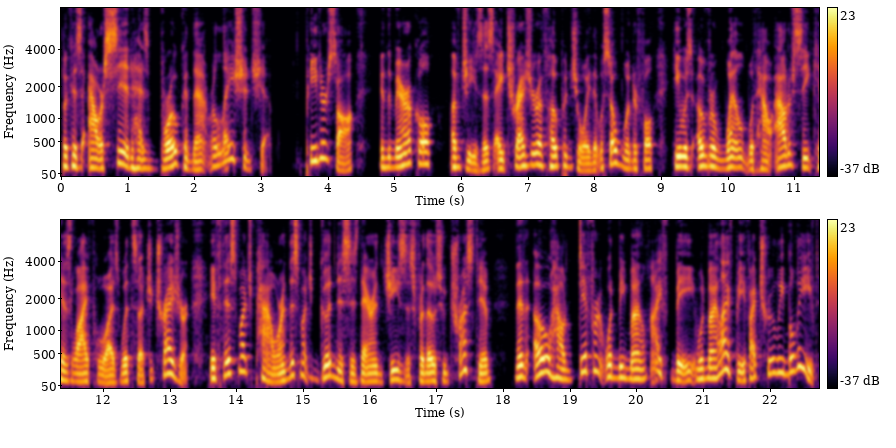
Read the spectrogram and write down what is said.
because our sin has broken that relationship. Peter saw in the miracle of Jesus, a treasure of hope and joy that was so wonderful, he was overwhelmed with how out of sync his life was with such a treasure. If this much power and this much goodness is there in Jesus for those who trust him, then oh, how different would be my life be, would my life be if I truly believed?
